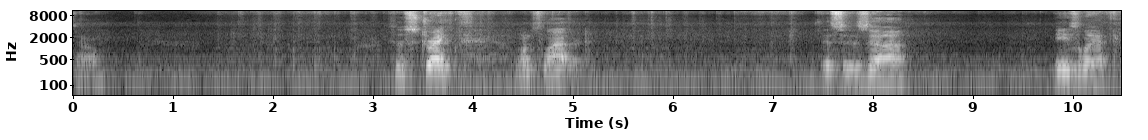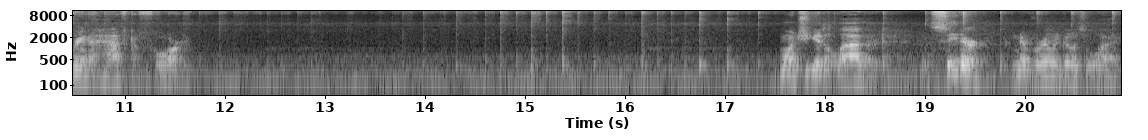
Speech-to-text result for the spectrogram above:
So, so strength once lathered. This is uh, easily a three and a half to four. Once you get it lathered, the cedar never really goes away.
